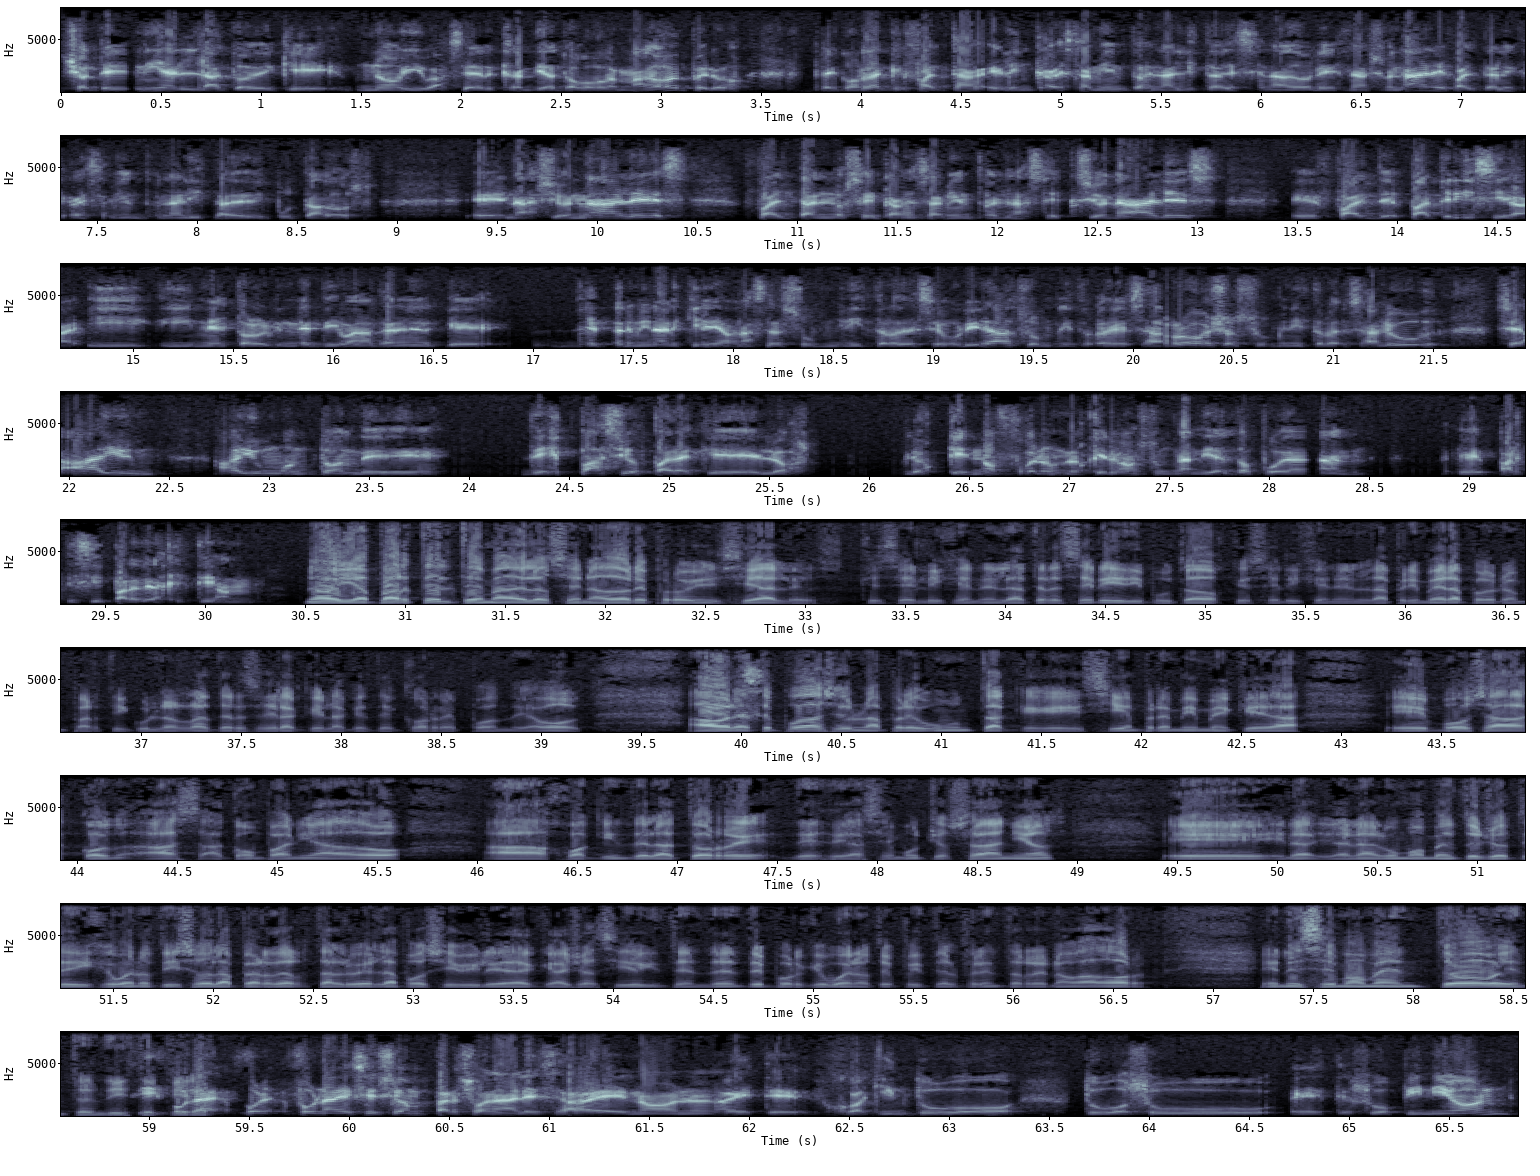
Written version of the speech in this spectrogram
yo tenía el dato de que no iba a ser candidato a gobernador, pero recordad que falta el encabezamiento en la lista de senadores nacionales, falta el encabezamiento en la lista de diputados eh, nacionales, faltan los encabezamientos en las seccionales, eh, Patricia y, Néstor Grindetti van a tener que determinar quiénes van a ser sus ministros de seguridad, sus ministros de desarrollo, sus ministros de salud. O sea, hay un, hay un montón de, de espacios para que los, los que no fueron, los que no son candidatos puedan eh, participar de la gestión. No, y aparte el tema de los senadores provinciales, que se eligen en la tercera y diputados que se eligen en la primera, pero en particular la tercera, que es la que te corresponde a vos. Ahora, te puedo hacer una pregunta que siempre a mí me queda. Eh, vos has, has acompañado a Joaquín de la Torre desde hace muchos años. Eh, en, algún momento yo te dije, bueno, te hizo la perder tal vez la posibilidad de que haya sido intendente porque, bueno, te fuiste al Frente Renovador en ese momento entendiste que fue, una, fue, una decisión personal ¿sabes? No, no, este, Joaquín tuvo tuvo su este, su opinión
